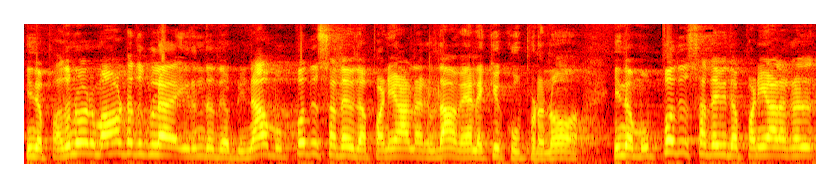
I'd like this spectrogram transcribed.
இந்த பதினோரு மாவட்டத்துக்குள்ளே இருந்தது அப்படின்னா முப்பது சதவீத பணியாளர்கள் தான் வேலைக்கு கூப்பிடணும். இந்த முப்பது சதவீத பணியாளர்கள்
